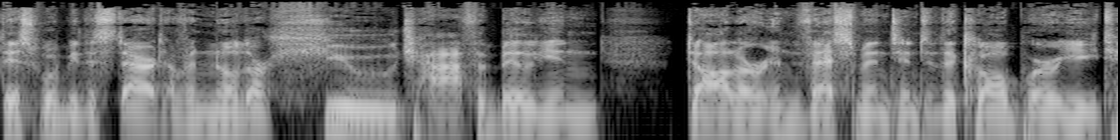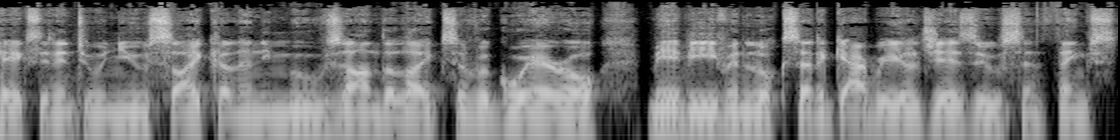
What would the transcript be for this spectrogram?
this would be the start of another huge half a billion dollar investment into the club where he takes it into a new cycle and he moves on the likes of Aguero, maybe even looks at a Gabriel Jesus and thinks,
